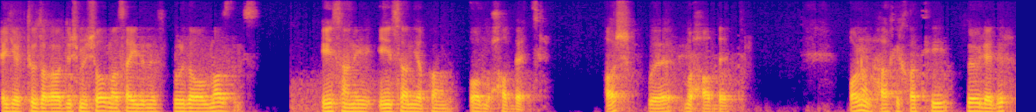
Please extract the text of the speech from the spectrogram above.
Eğer tuzağa düşmüş olmasaydınız burada olmazdınız. İnsanı insan yapan o muhabbettir. Aşk ve muhabbettir. Onun hakikati böyledir.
